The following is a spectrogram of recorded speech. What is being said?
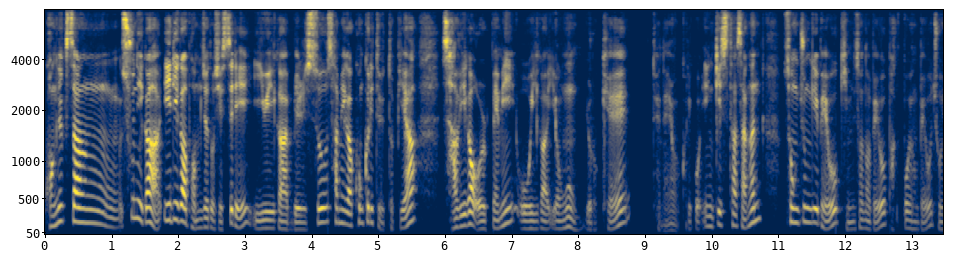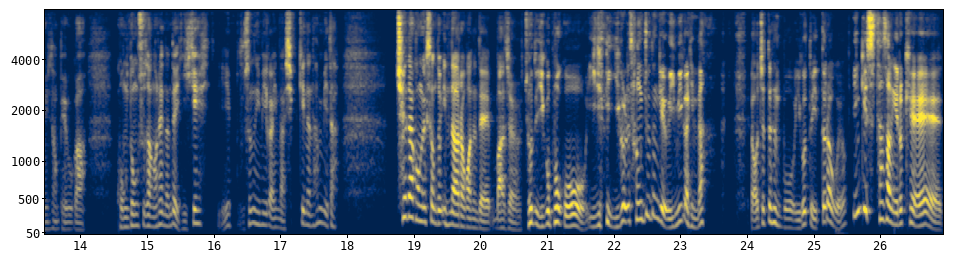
관객상 순위가 1위가 범죄도시 3, 2위가 밀수, 3위가 콘크리트 유토피아, 4위가 올빼미, 5위가 영웅 요렇게 되네요. 그리고 인기 스타상은 송중기 배우, 김선호 배우, 박보영 배우, 조인성 배우가 공동 수상을 했는데 이게, 이게 무슨 의미가 있나 싶기는 합니다. 최다 관객상도 있나라고 하는데 맞아요. 저도 이거 보고 이게 이걸 상 주는 게 의미가 있나? 어쨌든 뭐 이것도 있더라고요. 인기 스타상 이렇게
